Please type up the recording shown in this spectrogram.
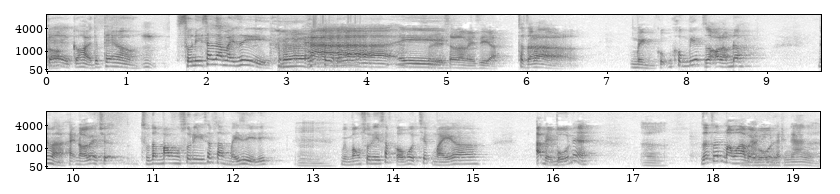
Ok, câu hỏi tiếp theo. Ừ. Sony sắp ra máy gì? à, ê. Rồi sao là máy gì à? Thật ra là mình cũng không biết rõ lắm đâu. Nhưng mà hãy nói về chuyện chúng ta mong Sony sắp ra máy gì đi. Ừ. Mình mong Sony sắp có một chiếc máy uh, A74 này. Ờ. Rất rất mong Màn hình A74. lật ngang à?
